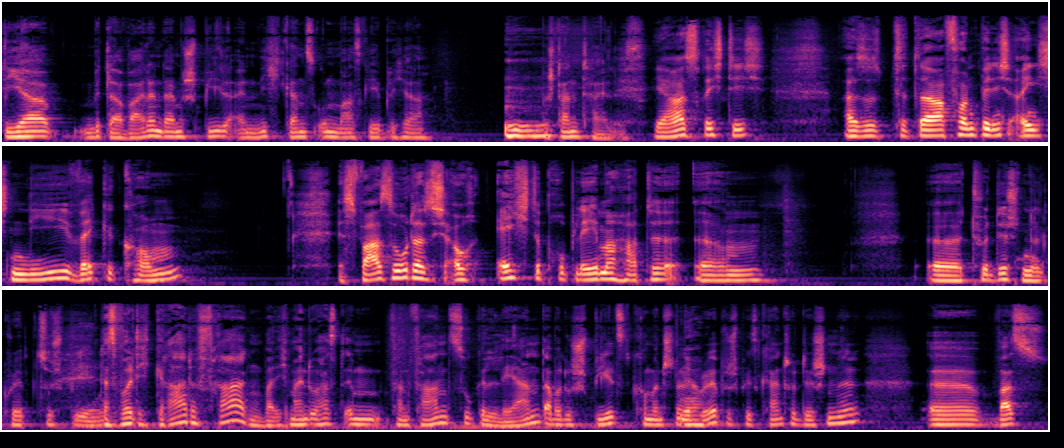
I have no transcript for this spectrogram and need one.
Die ja mittlerweile in deinem Spiel ein nicht ganz unmaßgeblicher Mhm. Bestandteil ist. Ja, ist richtig. Also davon bin ich eigentlich nie weggekommen. Es war so, dass ich auch echte Probleme hatte, ähm, äh, Traditional Grip zu spielen. Das wollte ich gerade fragen, weil ich meine, du hast im Fanfarenzug gelernt, aber du spielst Conventional Ja. Grip, du spielst kein Traditional, äh, was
